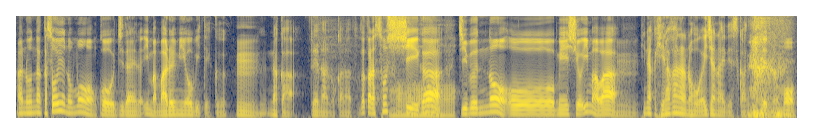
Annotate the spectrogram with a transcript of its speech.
あのなんかそういうのもこう時代の今丸みを帯びていくうん。中でなのかなと。だからソッシーが自分のお名刺を今はうん。なんかひらがなの方がいいじゃないですかって言ってるのも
